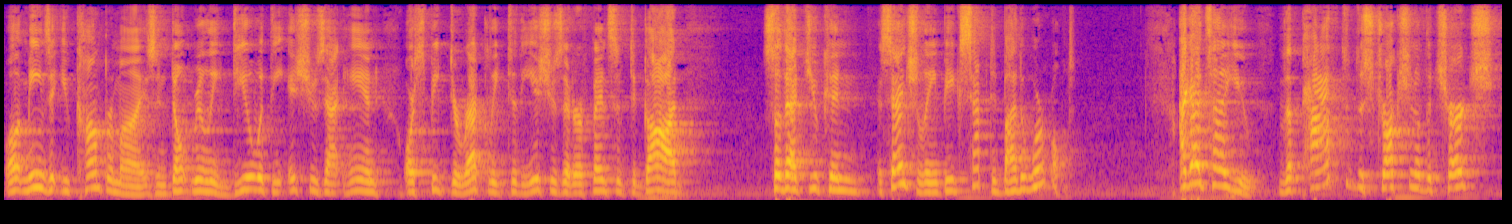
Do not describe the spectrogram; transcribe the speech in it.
Well, it means that you compromise and don't really deal with the issues at hand or speak directly to the issues that are offensive to God so that you can essentially be accepted by the world. I got to tell you, the path to destruction of the church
